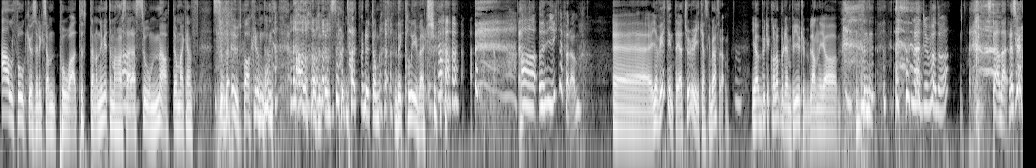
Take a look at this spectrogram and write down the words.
all fokus är liksom på tuttarna. Ni vet när man har så här zoom-möte och man kan sudda ut bakgrunden. Allt var typ utsuddat förutom the cleavage. Ja, och hur gick det för dem? Eh, jag vet inte, jag tror det gick ganska bra för dem. Jag brukar kolla på den på Youtube ibland när jag När du var då? städar. Nej, jag.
